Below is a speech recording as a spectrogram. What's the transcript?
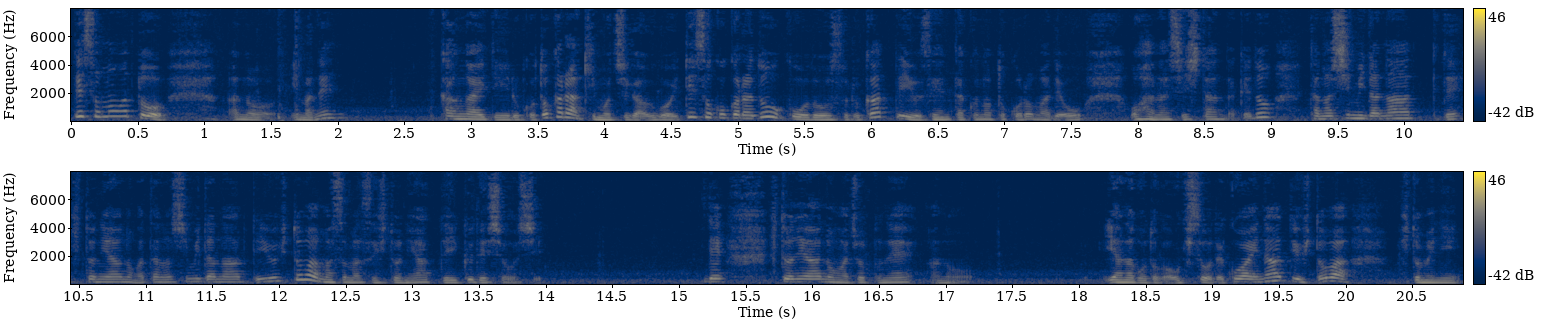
でその後あの今ね考えていることから気持ちが動いてそこからどう行動するかっていう選択のところまでをお話ししたんだけど楽しみだなってね人に会うのが楽しみだなっていう人はますます人に会っていくでしょうしで人に会うのがちょっとねあの嫌なことが起きそうで怖いなっていう人は人目に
